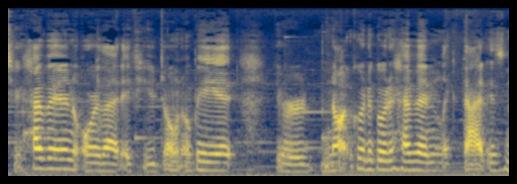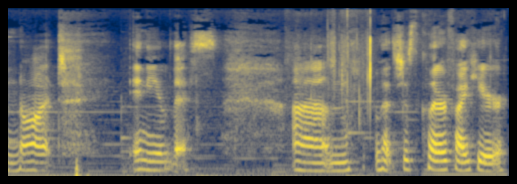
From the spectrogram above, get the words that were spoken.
to heaven or that if you don't obey it, you're not going to go to heaven. Like, that is not any of this. Um, let's just clarify here.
